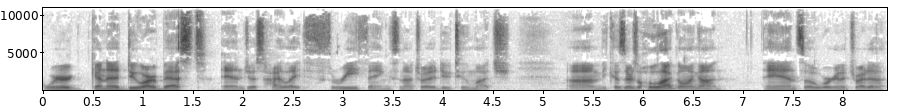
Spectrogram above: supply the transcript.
we're gonna do our best and just highlight three things, not try to do too much, um, because there's a whole lot going on, and so we're gonna try to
